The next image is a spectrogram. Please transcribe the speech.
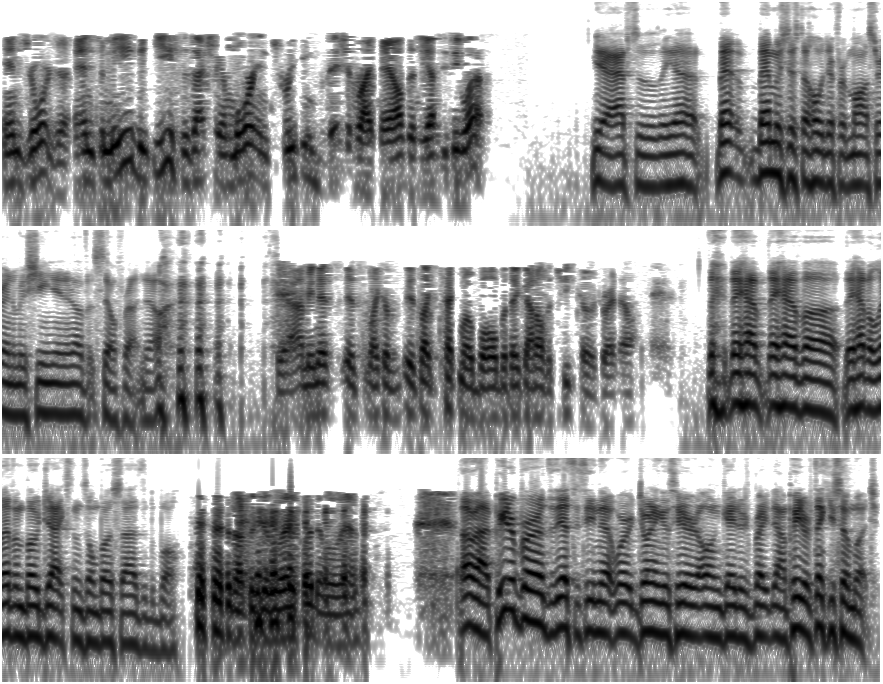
and Georgia. And to me, the East is actually a more intriguing division right now than the SEC West. Yeah, absolutely. Uh, Bama's just a whole different monster in a machine in and of itself right now. Yeah, I mean it's it's like a it's like Tecmo Bowl, but they've got all the cheat codes right now. They, they have they have uh they have eleven Bo Jacksons on both sides of the ball. That's a good way of putting it, man. All right, Peter Burns of the SEC Network joining us here on Gators Breakdown. Peter, thank you so much.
